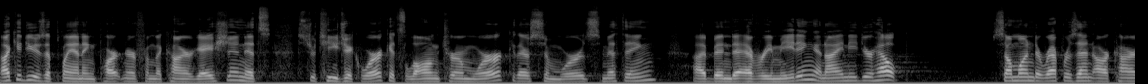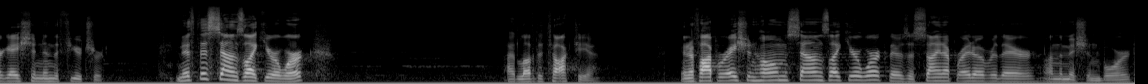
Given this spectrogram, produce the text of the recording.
I could use a planning partner from the congregation. It's strategic work, it's long-term work. There's some wordsmithing. I've been to every meeting and I need your help. Someone to represent our congregation in the future. And if this sounds like your work, I'd love to talk to you. And if Operation Home sounds like your work, there's a sign up right over there on the mission board.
